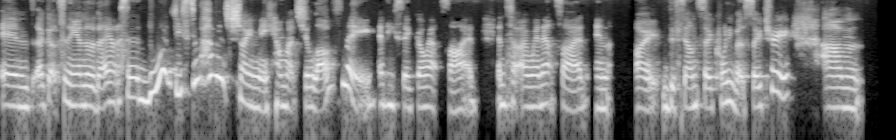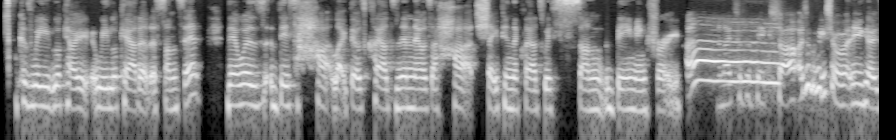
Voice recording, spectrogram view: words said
And I got to the end of the day and I said, What? You still haven't shown me how much you love me. And he said, Go outside. And so I went outside and I this sounds so corny, but it's so true. Um, because we look out we look out at a sunset there was this heart like there was clouds and then there was a heart shape in the clouds with sun beaming through ah. and i took a picture i took a picture of it and he goes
